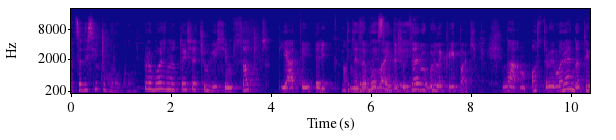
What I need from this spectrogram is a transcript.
А це десь якого року? Приблизно 1805 рік. Такий Не забувайте, що це робили кріпачки. На острові Морено ті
